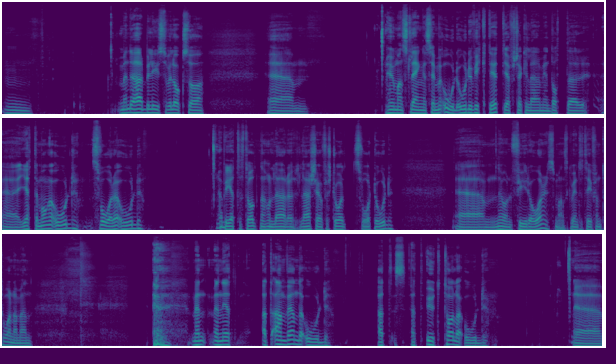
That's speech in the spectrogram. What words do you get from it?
Mm. Men det här belyser väl också um, hur man slänger sig med ord. Ord är viktigt. Jag försöker lära min dotter eh, jättemånga ord, svåra ord. Jag blir jättestolt när hon lär, lär sig att förstå ett svårt ord. Eh, nu är hon fyra år, så man ska inte ta ifrån tårna, men men, men att, att använda ord, att, att uttala ord eh,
